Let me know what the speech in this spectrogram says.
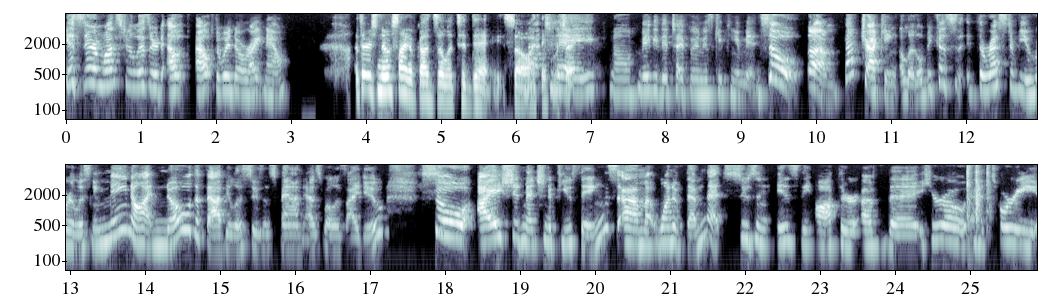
is there a monster lizard out out the window right now? There's no sign of Godzilla today, so Not I think today. No, maybe the typhoon is keeping him in. So, um, backtracking a little because the rest of you who are listening may not know the fabulous Susan Spann as well as I do. So, I should mention a few things. Um, one of them that Susan is the author of the Hiro Hattori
